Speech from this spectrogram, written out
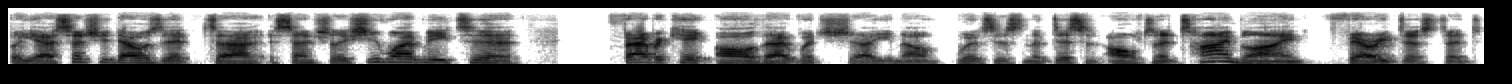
But yeah, essentially that was it. Uh, essentially, she wanted me to fabricate all that, which uh, you know, which is in a distant alternate timeline, very distant.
